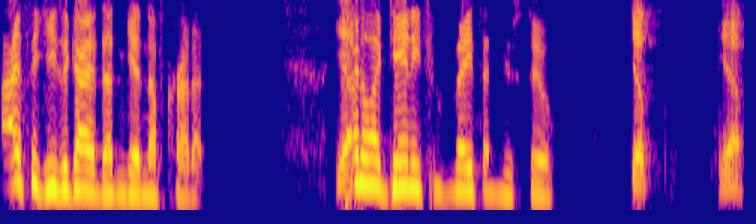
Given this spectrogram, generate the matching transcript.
I think he's a guy that doesn't get enough credit. Yeah. Kind of like Danny Trevathan used to. Yep. Yeah.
